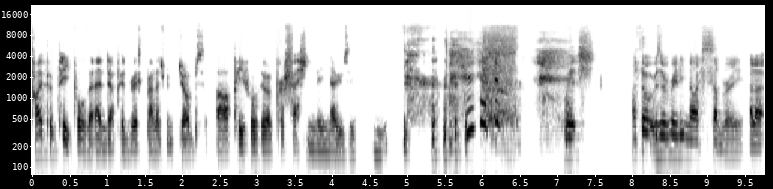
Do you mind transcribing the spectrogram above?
type of people that end up in risk management jobs are people who are professionally nosy. Which I thought it was a really nice summary, and I,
